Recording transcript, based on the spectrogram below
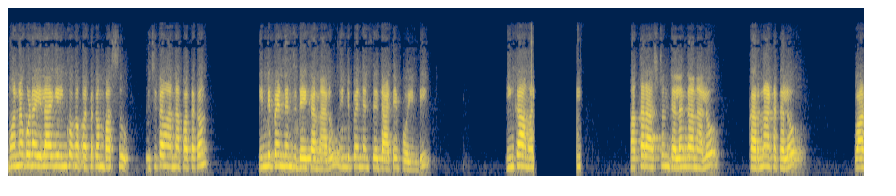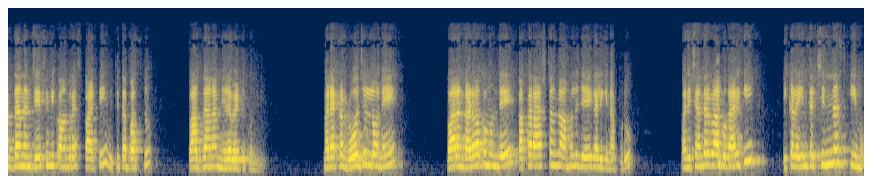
మొన్న కూడా ఇలాగే ఇంకొక పథకం బస్సు ఉచితం అన్న పథకం ఇండిపెండెన్స్ డేకి అన్నారు. ఇండిపెండెన్స్ డే దాటే పోయింది ఇంకా అమలు పక్క రాష్ట్రం తెలంగాణలో కర్ణాటకలో వాగ్దానం చేసింది కాంగ్రెస్ పార్టీ ఉచిత బస్సు వాగ్దానం నిలబెట్టుకుంది. మరి అక్కడ రోజుల్లోనే వారం గడవక ముందే పక్క రాష్ట్రంలో అమలు చేయగలిగినప్పుడు మరి చంద్రబాబు గారికి ఇక్కడ ఇంత చిన్న స్కీము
